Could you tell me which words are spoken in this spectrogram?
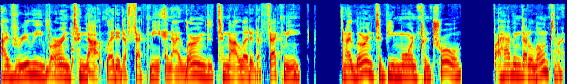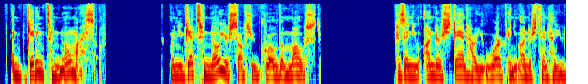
I've really learned to not let it affect me. And I learned to not let it affect me. And I learned to be more in control by having that alone time and getting to know myself. When you get to know yourself, you grow the most because then you understand how you work and you understand how you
